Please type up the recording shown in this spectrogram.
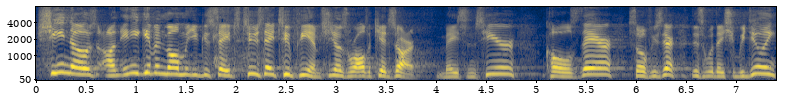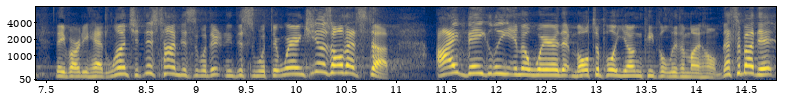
she knows on any given moment, you can say it's Tuesday, 2 p.m. She knows where all the kids are. Mason's here, Cole's there, Sophie's there. This is what they should be doing. They've already had lunch at this time. This is what they're, this is what they're wearing. She knows all that stuff. I vaguely am aware that multiple young people live in my home. That's about it.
